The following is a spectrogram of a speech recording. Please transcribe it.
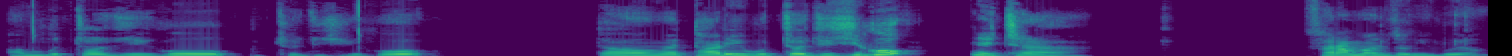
안 붙여주시고 붙여주시고 다음에 다리 붙여주시고 네차 사람 완성이고요.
